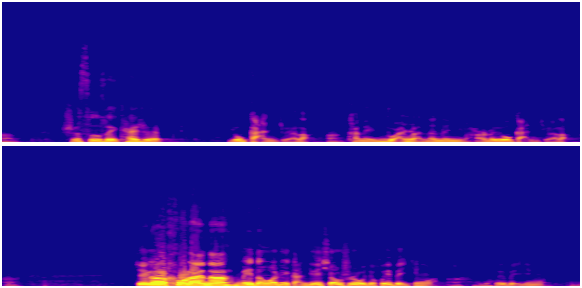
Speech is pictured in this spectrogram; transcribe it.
啊，十四岁开始有感觉了啊，看那软软的那女孩都有感觉了啊。这个后来呢，没等我这感觉消失，我就回北京了啊，我就回北京了。嗯，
